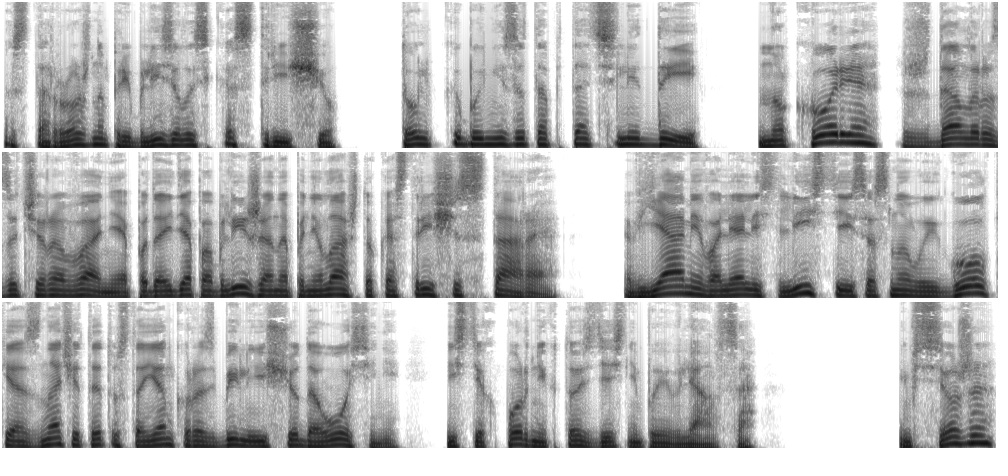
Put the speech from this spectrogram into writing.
Осторожно приблизилась к кострищу. Только бы не затоптать следы. Но Кори ждал разочарования. Подойдя поближе, она поняла, что кострище старое. В яме валялись листья и сосновые иголки, а значит, эту стоянку разбили еще до осени, и с тех пор никто здесь не появлялся. И все же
